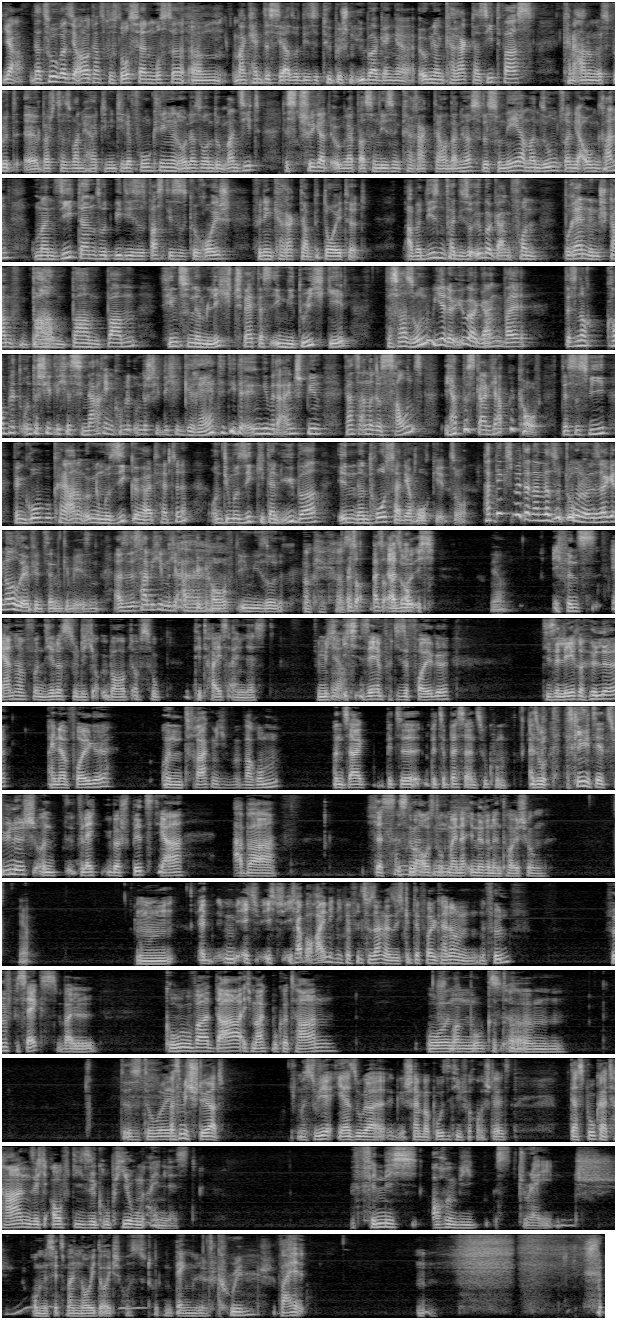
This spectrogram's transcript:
Ja, dazu, was ich auch noch ganz kurz loswerden musste, ähm, man kennt es ja, so diese typischen Übergänge. Irgendein Charakter sieht was, keine Ahnung, es wird äh, beispielsweise, man hört irgendwie ein Telefon klingeln oder so und du, man sieht, das triggert irgendetwas in diesem Charakter und dann hörst du das so näher, man zoomt so an die Augen ran und man sieht dann so, wie dieses, was dieses Geräusch für den Charakter bedeutet. Aber in diesem Fall dieser Übergang von Brennen, Stampfen, Bam, Bam, Bam, hin zu einem Lichtschwert, das irgendwie durchgeht, das war so ein weirder Übergang, weil das sind noch komplett unterschiedliche Szenarien, komplett unterschiedliche Geräte, die da irgendwie mit einspielen, ganz andere Sounds. Ich habe das gar nicht abgekauft. Das ist wie, wenn Grogu, keine Ahnung, irgendeine Musik gehört hätte und die Musik geht dann über in einen Toaster, der hochgeht. So. Hat nichts miteinander zu tun und es wäre genauso effizient gewesen. Also das habe ich ihm nicht ähm. abgekauft, irgendwie so. Okay, krass. Also, also, also, also ich. Ja. Ich finde es ehrenhaft von dir, dass du dich überhaupt auf so Details einlässt. Für mich, ja. ich sehe einfach diese Folge diese leere Hülle einer Folge und frag mich, warum und sag bitte, bitte besser in Zukunft. Also, das klingt jetzt sehr zynisch und vielleicht überspitzt, ja, aber das ist nur Ausdruck nicht. meiner inneren Enttäuschung. Ja. Mm, äh, ich, ich, ich habe auch eigentlich nicht mehr viel zu sagen. Also ich gebe der Folge, keine Ahnung, eine 5. 5 bis 6, weil Grogu war da, ich mag Bukatan, und ähm, das ist the way. Was mich stört, was du hier eher sogar scheinbar positiv herausstellst, dass Bokatan sich auf diese Gruppierung einlässt. Finde ich auch irgendwie strange. Um es jetzt mal neudeutsch auszudrücken. Denglisch. Cringe. Weil. Mm.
